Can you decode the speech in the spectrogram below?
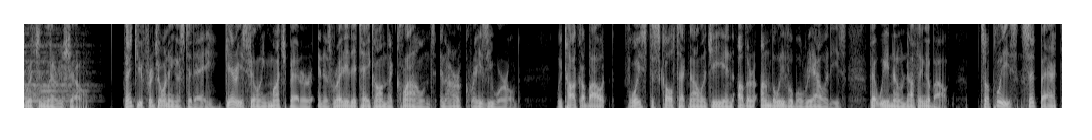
Rich and Larry Show. Thank you for joining us today. Gary's feeling much better and is ready to take on the clowns in our crazy world. We talk about voice to skull technology and other unbelievable realities that we know nothing about. So please sit back,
